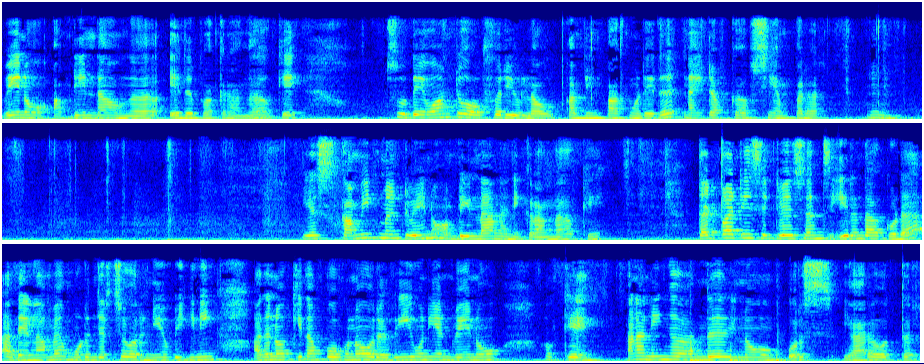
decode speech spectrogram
வேணும் அப்படின்னு தான் அவங்க எதிர்பார்க்குறாங்க okay so they want to offer you love அப்படின்னு பார்க்க முடியுது knight of cups emperor hmm yes commitment வேணும் அப்படின்னு தான் நினைக்கிறாங்க ஓகே தேர்ட் பார்ட்டி சுச்சுவேஷன்ஸ் இருந்தால் கூட அது எல்லாமே முடிஞ்சிருச்சு. ஒரு நியூ பிகினிங் அதை நோக்கி தான் போகணும். ஒரு ரீயூனியன் வேணும். ஓகே ஆனால் நீங்கள் வந்து இன்னும் ஒரு யாரோ ஒருத்தர்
